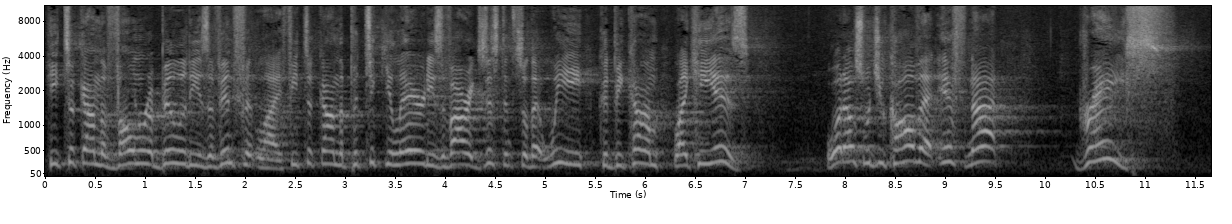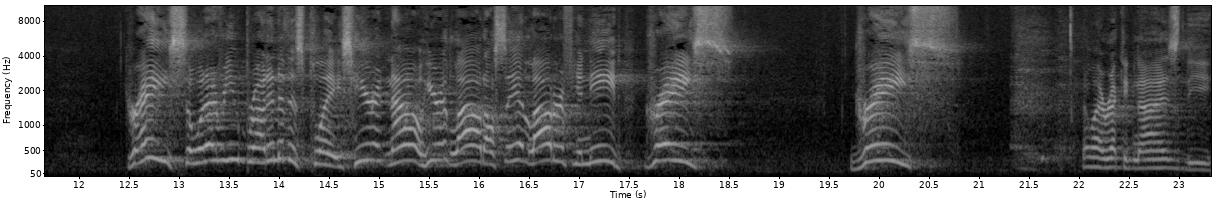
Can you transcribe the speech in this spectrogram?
He took on the vulnerabilities of infant life. He took on the particularities of our existence so that we could become like He is. What else would you call that if not grace? Grace. So, whatever you brought into this place, hear it now, hear it loud. I'll say it louder if you need. Grace. Grace. Now, I recognize the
